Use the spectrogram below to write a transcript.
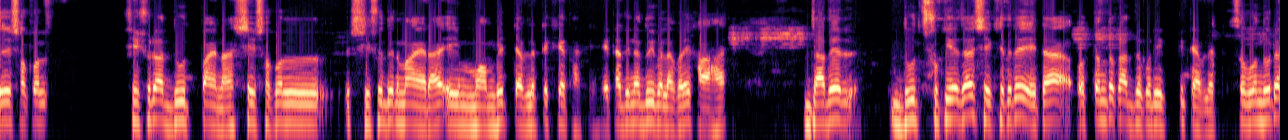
যে সকল শিশুরা দুধ পায় না সেই সকল শিশুদের মায়েরা এই মমভিট ট্যাবলেটটি খেয়ে থাকে। এটা দিনে দুই বেলা করে খাওয়া হয়। যাদের দুধ শুকিয়ে যায়, সেই ক্ষেত্রে এটা অত্যন্ত কার্যকরী একটি ট্যাবলেট সো বন্ধুরা,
